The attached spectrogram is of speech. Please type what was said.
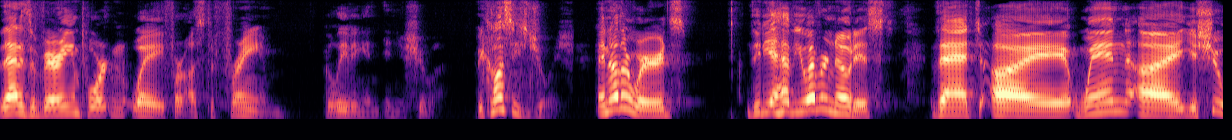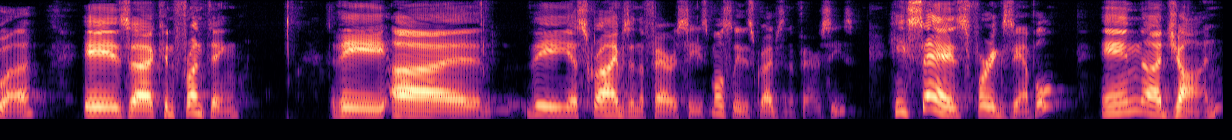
That is a very important way for us to frame believing in, in Yeshua. Because he's Jewish. In other words, did you have you ever noticed that uh, when uh, Yeshua is uh, confronting the, uh, the scribes and the Pharisees, mostly the scribes and the Pharisees, he says, for example, in uh, John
